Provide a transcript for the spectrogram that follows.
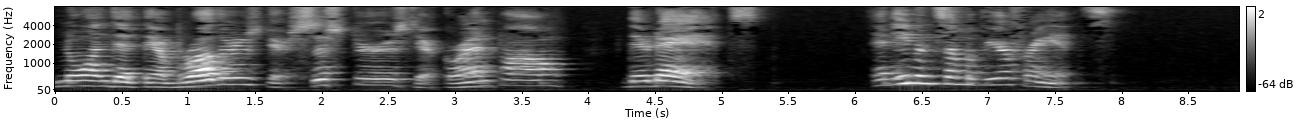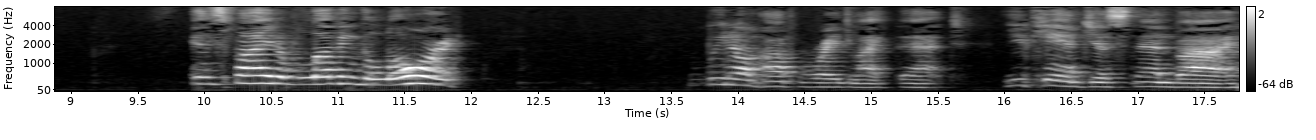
knowing that their brothers, their sisters, their grandpa, their dads, and even some of your friends in spite of loving the Lord, we don't operate like that. You can't just stand by.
